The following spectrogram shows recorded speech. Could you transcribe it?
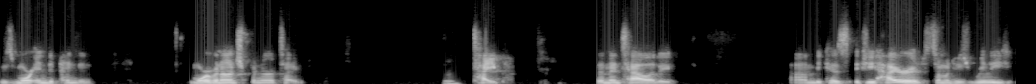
who's more independent more of an entrepreneur type. Type the mentality um, because if you hire someone who's really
